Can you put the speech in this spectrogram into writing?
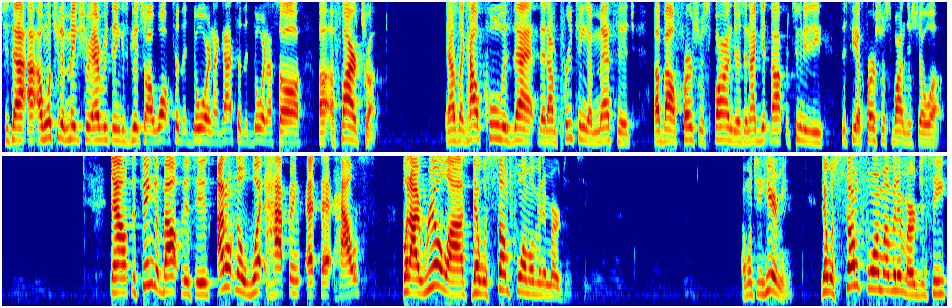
She said, I, I, want you to make sure everything is good. So I walked to the door and I got to the door and I saw a, a fire truck. And I was like, how cool is that? That I'm preaching a message about first responders and I get the opportunity to see a first responder show up. Now, the thing about this is, I don't know what happened at that house, but I realized there was some form of an emergency. I want you to hear me. There was some form of an emergency,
